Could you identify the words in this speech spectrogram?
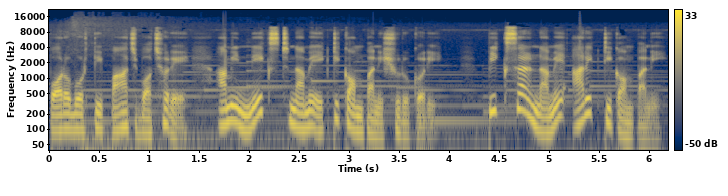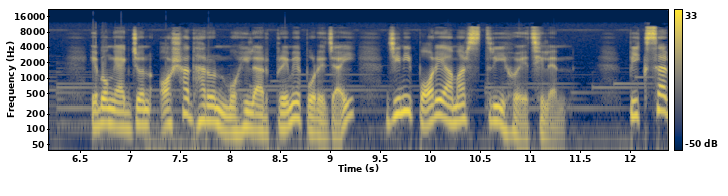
পরবর্তী পাঁচ বছরে আমি নেক্সট নামে একটি কোম্পানি শুরু করি। পিক্সার নামে আরেকটি কোম্পানি এবং একজন অসাধারণ মহিলার প্রেমে পড়ে যাই, যিনি পরে আমার স্ত্রী হয়েছিলেন। পিক্সার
